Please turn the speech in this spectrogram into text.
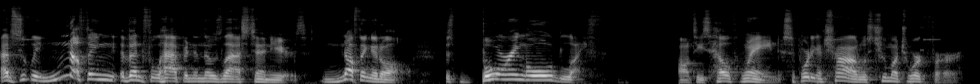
Absolutely nothing eventful happened in those last ten years. Nothing at all. Just boring old life. Auntie's health waned. Supporting a child was too much work for her.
